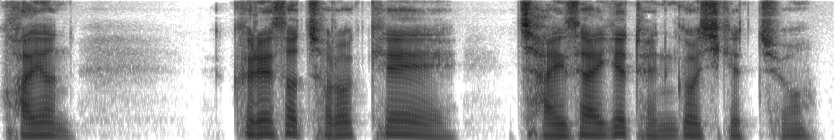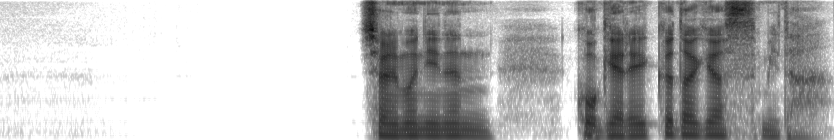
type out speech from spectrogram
과연 그래서 저렇게 잘 살게 된 것이겠죠. 젊은이는 고개를 끄덕였습니다.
